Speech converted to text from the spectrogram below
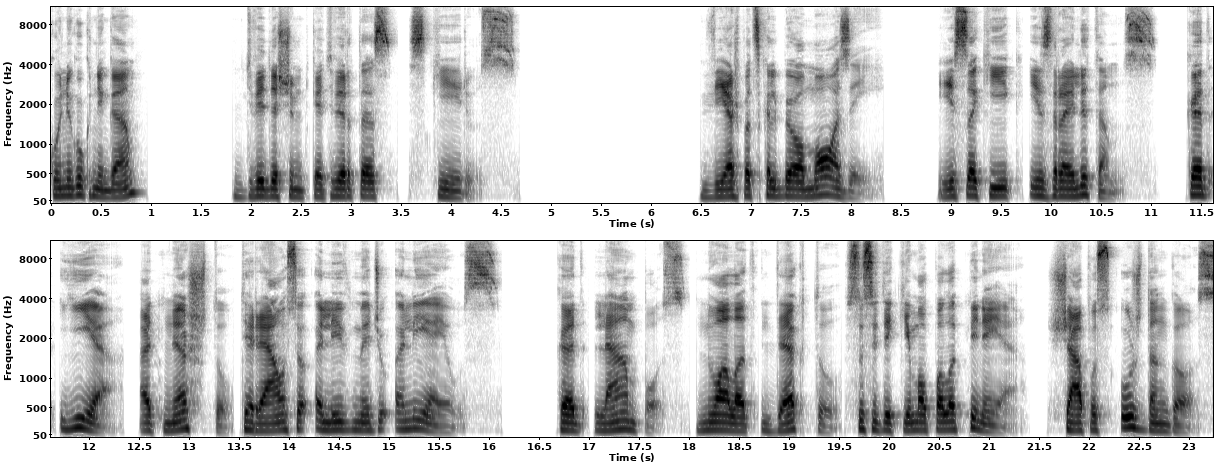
Kunigų knyga, 24 skyrius. Viešpats kalbėjo Mozei, įsakyk Izraelitams, kad jie atneštų tyriausio alyvmedžių aliejaus, kad lempos nuolat degtų susitikimo palapinėje, šiapus uždangos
